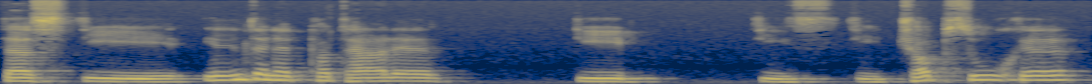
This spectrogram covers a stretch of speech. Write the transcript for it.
dass die Internetportale die, die, die Jobsuche,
